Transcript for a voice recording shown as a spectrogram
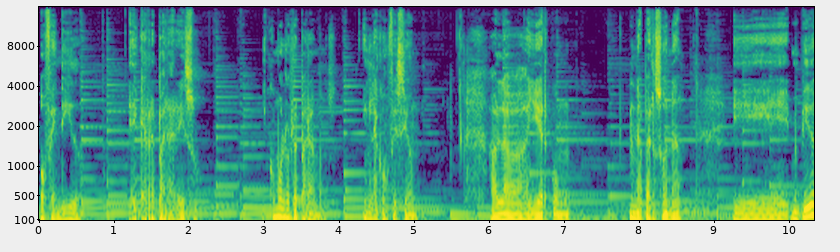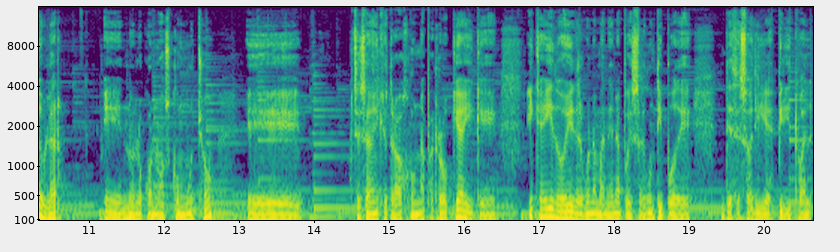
ofendido. Y hay que reparar eso. ¿Y cómo lo reparamos? En la confesión. Hablaba ayer con una persona y me pidió hablar. Eh, no lo conozco mucho. Eh, saben que yo trabajo en una parroquia y que, y que ahí doy de alguna manera pues algún tipo de, de asesoría espiritual.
